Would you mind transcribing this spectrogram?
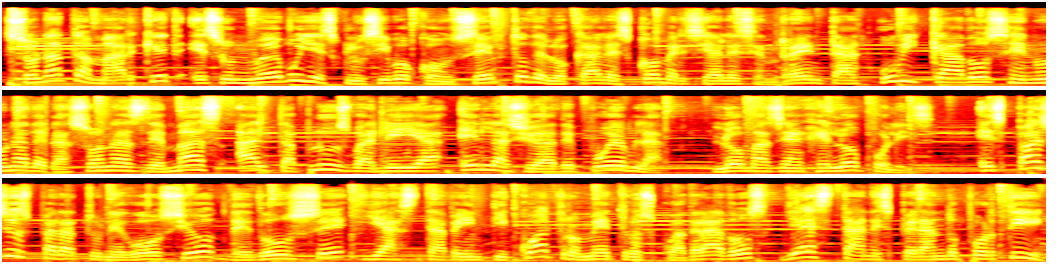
Sonata Market es un nuevo y exclusivo concepto de locales comerciales en renta ubicados en una de las zonas de más alta plusvalía en la ciudad de Puebla, Lomas de Angelópolis. Espacios para tu negocio de 12 y hasta 24 metros cuadrados ya están esperando por ti.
